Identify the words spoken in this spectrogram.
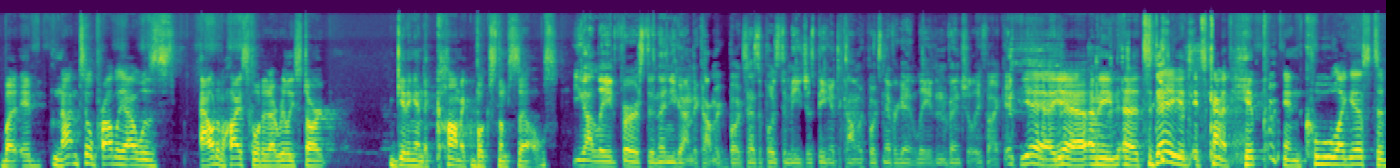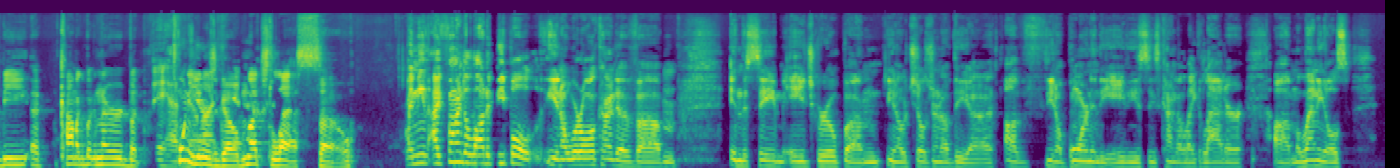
but it not until probably I was out of high school did I really start getting into comic books themselves. You got laid first, and then you got into comic books, as opposed to me just being into comic books, never getting laid, and eventually fucking. Yeah, yeah. I mean, uh, today it, it's kind of hip and cool, I guess, to be a comic book nerd, but 20 no years idea. ago, much less so. I mean, I find a lot of people, you know, we're all kind of. Um, in the same age group um you know children of the uh of you know born in the 80s these kind of like latter uh millennials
